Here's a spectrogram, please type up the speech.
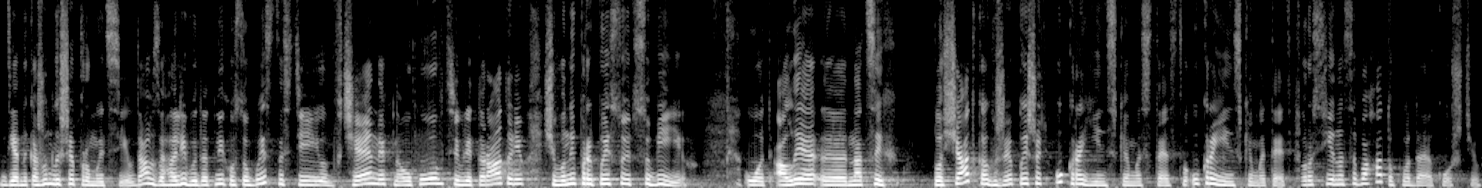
Я не кажу лише про митців, да, взагалі видатних особистостей, вчених, науковців, літераторів, що вони приписують собі їх. От, але е, на цих площадках вже пишуть українське мистецтво, український митець. Росія на це багато вкладає коштів.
